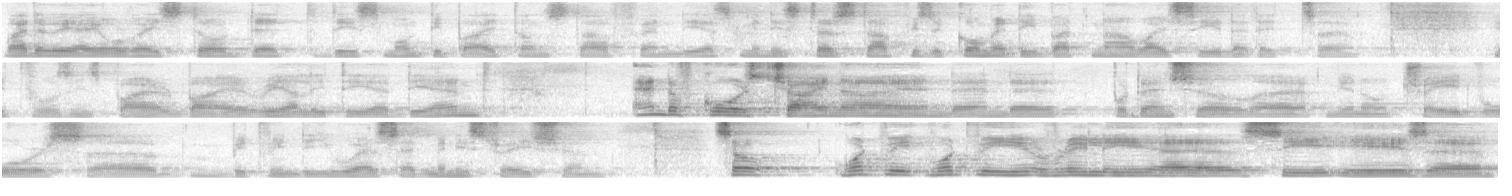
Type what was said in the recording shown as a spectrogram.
By the way, I always thought that this Monty Python stuff and the yes minister stuff is a comedy, but now I see that it uh, it was inspired by reality at the end. And of course, China and and uh, potential uh, you know trade wars uh, between the U.S. administration. So what we what we really uh, see is a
